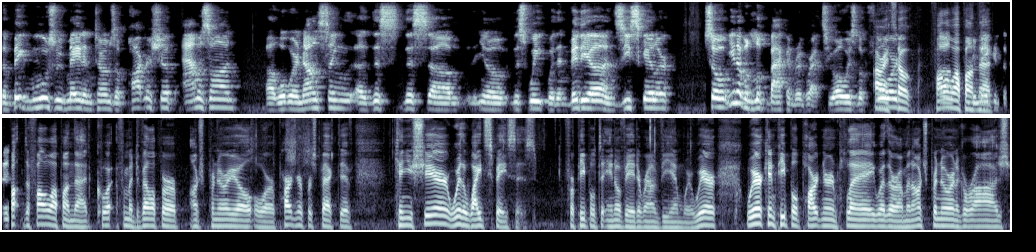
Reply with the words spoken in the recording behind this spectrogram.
the big moves we've made in terms of partnership, Amazon. Uh, what we're announcing uh, this this um, you know this week with Nvidia and Zscaler. So you never look back and regrets. You always look forward. All right, so follow uh, up on that. To follow up on that, from a developer, entrepreneurial, or partner perspective, can you share where the white space is for people to innovate around VMware? Where, where can people partner and play, whether I'm an entrepreneur in a garage,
